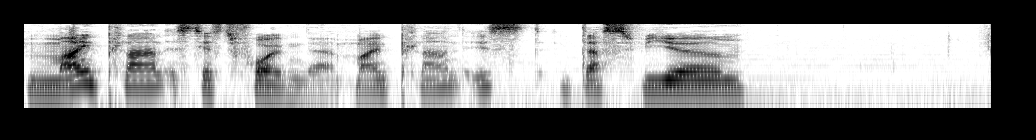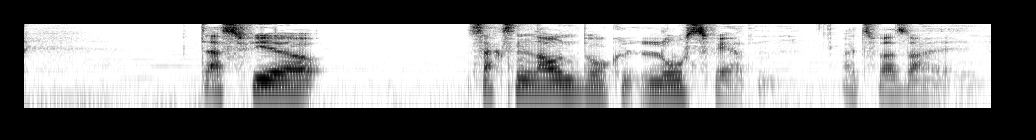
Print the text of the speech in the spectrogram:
mein Plan ist jetzt folgender. Mein Plan ist, dass wir, dass wir Sachsen-Lauenburg loswerden als Vasallen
